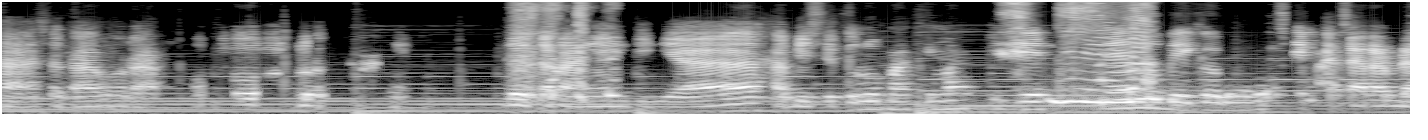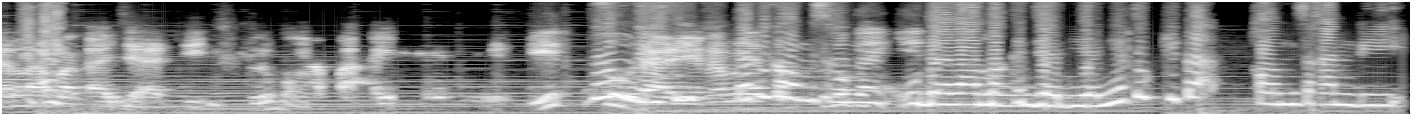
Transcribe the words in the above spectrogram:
Nah setelah lu rangkul lu terangin, lu terangin dia habis itu lu maki-maki Gila. eh lu bego banget sih pacaran udah lama gak jadi. Lu mau ngapain? Gitu nah, dia namanya tapi kalau misalkan kayak udah gitu. lama kejadiannya tuh kita kalau misalkan di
